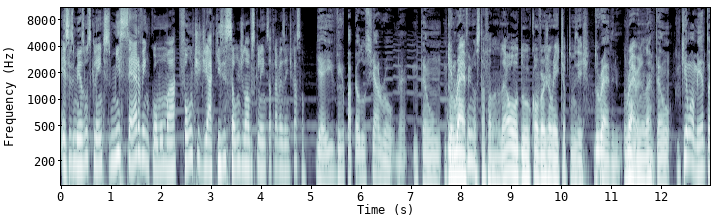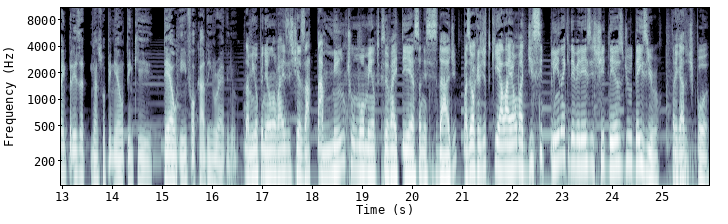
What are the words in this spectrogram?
esses mesmos clientes me servem como uma fonte de aquisição de novos clientes através da indicação. E aí vem o papel do CRO, né? Então, Do que- revenue, você tá falando, né? Ou do conversion rate optimization? do revenue. Do revenue, né? Então, em que momento a empresa, na sua opinião, tem que ter alguém focado em revenue? na minha opinião, não vai existir exatamente um momento que você vai ter essa necessidade, mas eu acredito que ela é uma disciplina que deveria existir desde o Day Zero. Tá ligado? Tipo,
